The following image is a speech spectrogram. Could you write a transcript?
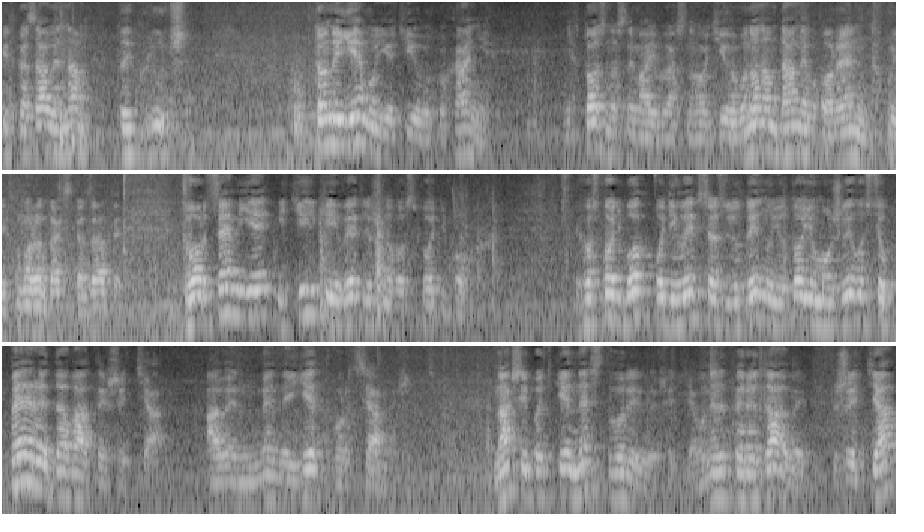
підказали нам той ключ. То не є моє тіло, кохані. Ніхто з нас не має власного тіла. Воно нам дане в оренду, як можна так сказати. Творцем є і тільки і виключно Господь Бог. Господь Бог поділився з людиною тою можливістю передавати життя, але ми не є творцями життя. Наші батьки не створили життя, вони передали життя,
